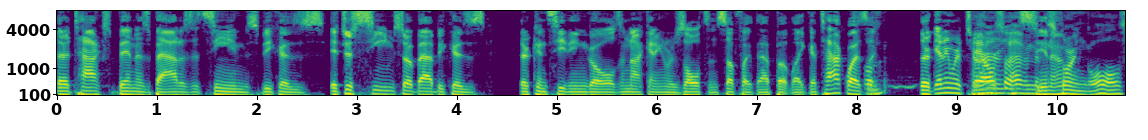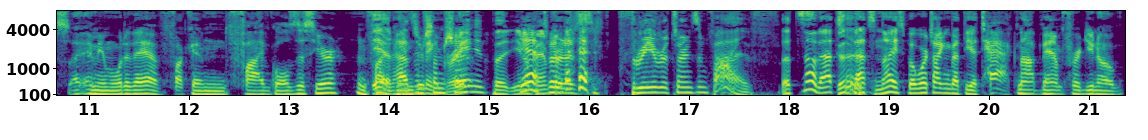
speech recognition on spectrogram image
their attack's been as bad as it seems because it just seems so bad because they're conceding goals and not getting results and stuff like that. But like attack wise, like they're getting returns. They also haven't been you know? scoring goals. I, I mean, what do they have? Fucking five goals this year and five Yeah, or some great, shit. but you know, Yeah, Bamford has three returns in five. That's No, that's good. that's nice, but we're talking about the attack, not Bamford. You know,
